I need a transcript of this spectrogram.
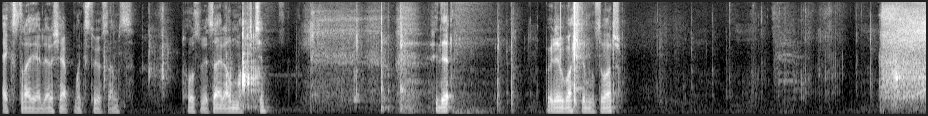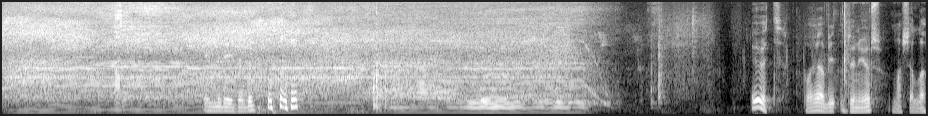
ekstra yerlere şey yapmak istiyorsanız. Toz vesaire almak için. Bir de böyle bir başlığımız var. Elimi değdirdim. Evet. Bayağı bir dönüyor. Maşallah.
